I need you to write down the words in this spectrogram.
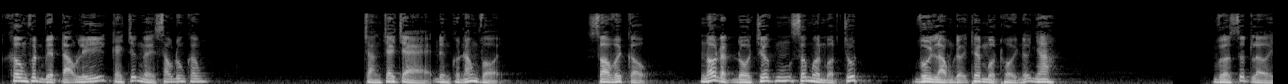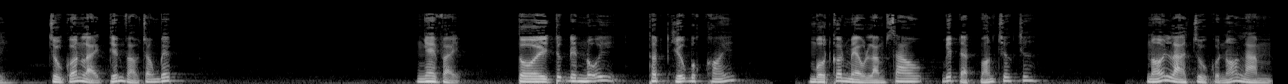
Không phân biệt đạo lý kẻ trước người sau đúng không?" Chàng trai trẻ đừng có nóng vội. So với cậu, nó đặt đồ trước sớm hơn một chút, vui lòng đợi thêm một hồi nữa nha. Vừa dứt lời, chủ quán lại tiến vào trong bếp. Nghe vậy, tôi tức đến nỗi thất khiếu bốc khói. Một con mèo làm sao biết đặt món trước chứ? Nói là chủ của nó làm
